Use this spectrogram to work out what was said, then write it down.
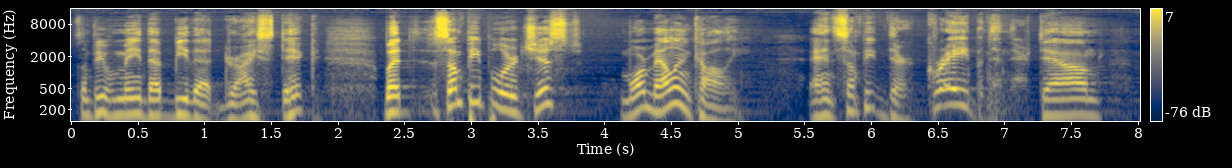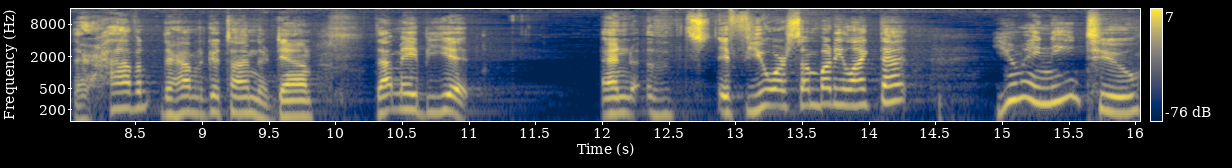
Some people may that be that dry stick. But some people are just more melancholy. And some people they're great, but then they're down. They're having they're having a good time. They're down. That may be it. And if you are somebody like that, you may need to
